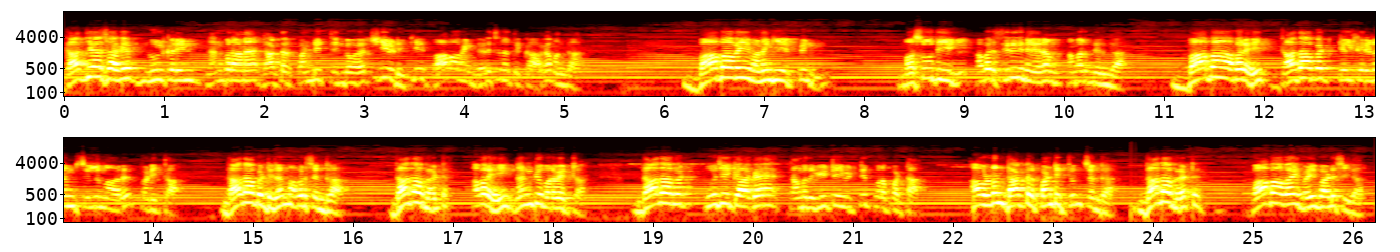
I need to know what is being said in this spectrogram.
காத்யா சாஹேப் நூல்கரின் நண்பரான டாக்டர் பண்டித் என்பவர் ஷீரடிக்கு பாபாவின் தரிசனத்துக்காக வந்தார். பாபாவை வணங்கிய பின் மசூதியில் அவர் சிறிது நேரம் அமர்ந்திருந்தார். பாபா அவரை தாதாபட் கேள்கரிடம் செல்லுமாறு படித்தார். தாதாபட்டிடம் அவர் சென்றார். தாதாபட் அவரை நன்கு வரவேற்றார். தாதாபட் பூஜைக்காக தமது வீட்டை விட்டு புறப்பட்டார். அவருடன் டாக்டர் பண்டித்தும் சென்றார். தாதாபட் பாபாவை வழிபாடு செய்தார்.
